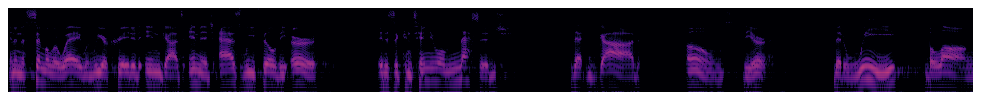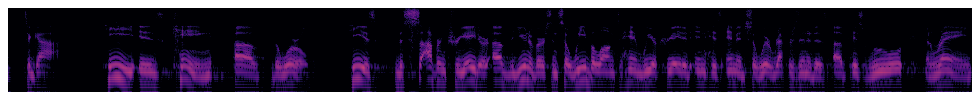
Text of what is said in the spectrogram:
And in a similar way, when we are created in God's image, as we fill the earth, it is a continual message that God owns the earth, that we belong to God. He is king of the world. He is the sovereign creator of the universe, and so we belong to Him. We are created in His image, so we're representatives of His rule and reign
